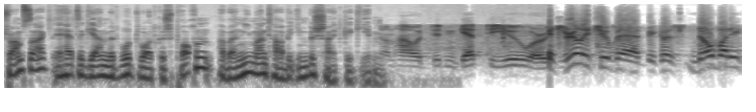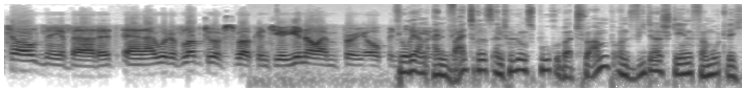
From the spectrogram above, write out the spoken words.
Trump sagt, er hätte gern mit Woodward gesprochen, aber niemand habe ihm Bescheid gegeben. Somehow it didn't get to you or It's really too bad because nobody told me about it, and I would have loved to have spoken to you. You know, I'm very open. Florian, ein weiteres Enthüllungsbuch über Trump und wieder stehen vermutlich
